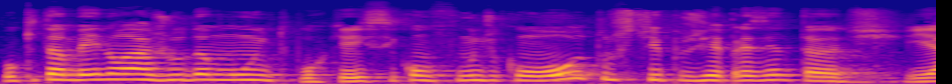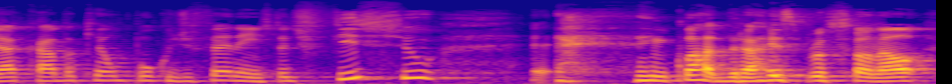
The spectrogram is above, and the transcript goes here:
o que também não ajuda muito, porque se confunde com outros tipos de representante e acaba que é um pouco diferente. É difícil enquadrar esse profissional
